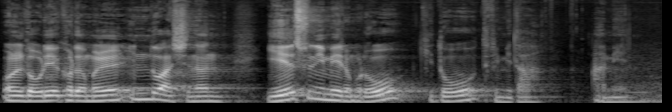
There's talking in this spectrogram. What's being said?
오늘도 우리의 걸음을 인도하시는 예수님의 이름으로 기도드립니다. 아멘.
